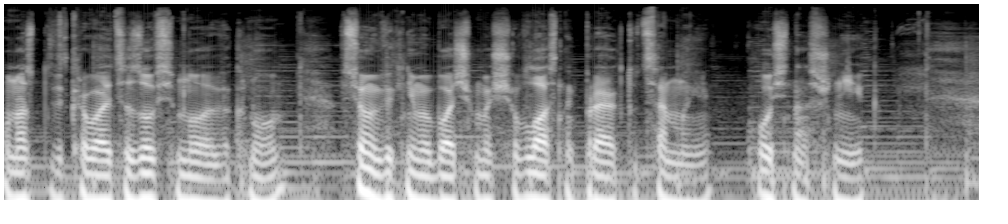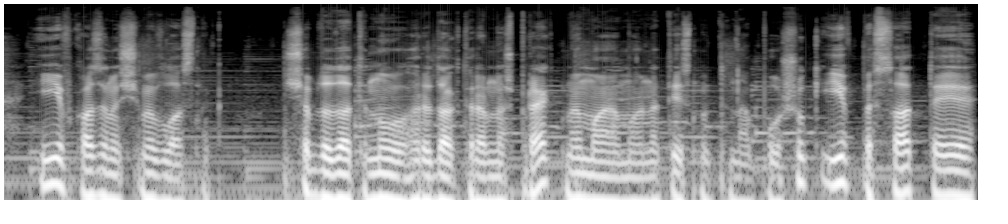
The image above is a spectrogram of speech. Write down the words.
У нас тут відкривається зовсім нове вікно. В цьому вікні ми бачимо, що власник проекту це ми. Ось наш нік. І вказано, що ми власник. Щоб додати нового редактора в наш проект, ми маємо натиснути на пошук і вписати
